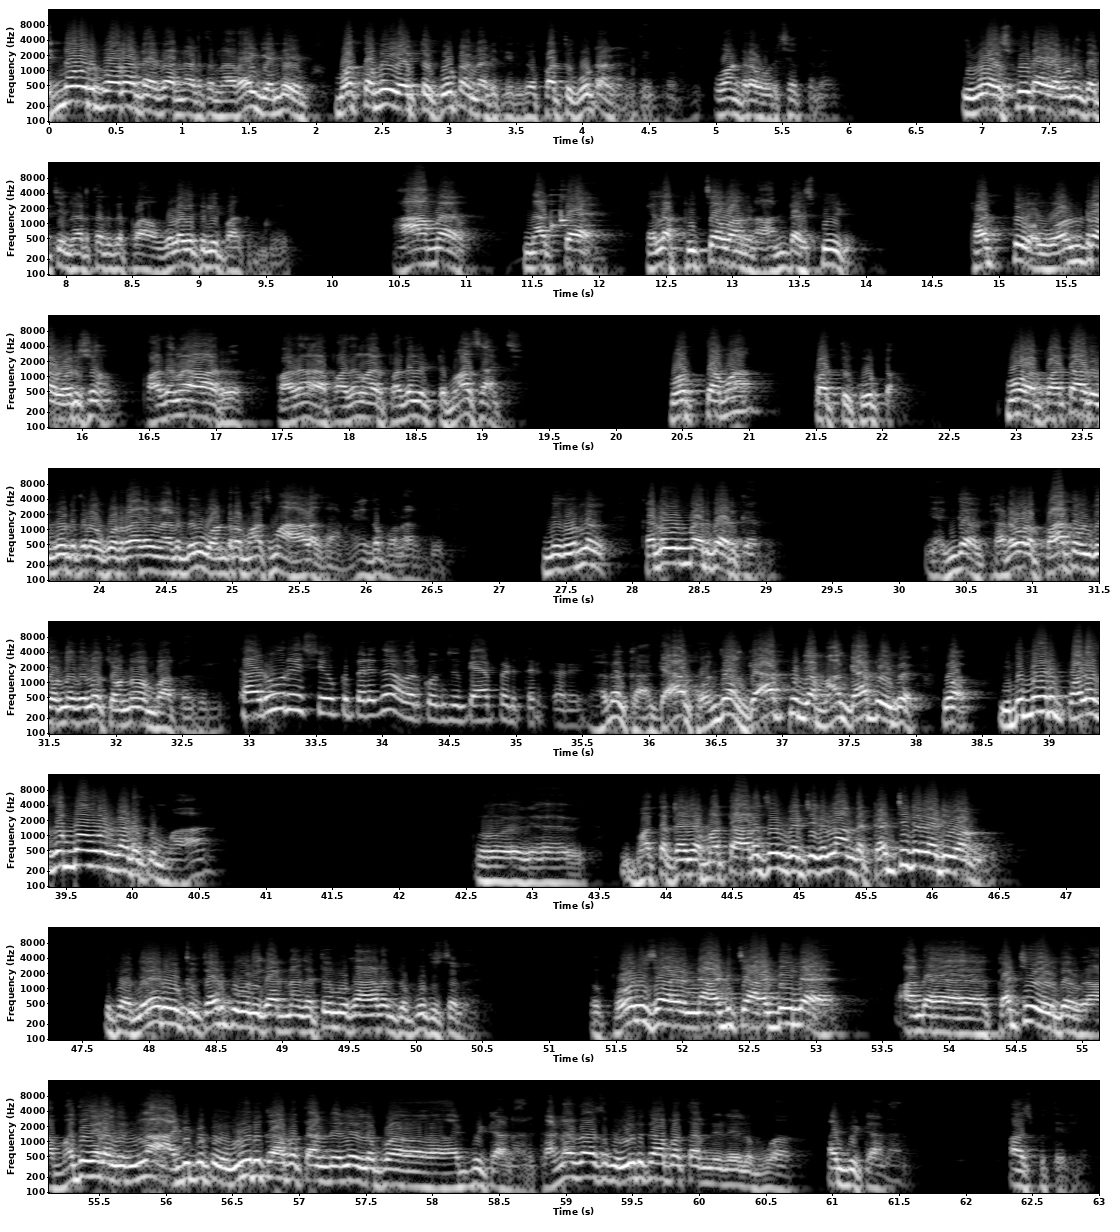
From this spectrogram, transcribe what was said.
என்ன ஒரு போராட்டம் ஏதாவது நடத்தினாரா என்ன மொத்தமே எட்டு கூட்டம் நடத்தியிருக்காரு பத்து கூட்டம் நடத்தியிருக்காரு ஒன்றரை வருஷத்தில். இவ்வளோ ஸ்பீடாக எவனும் கட்சி நடத்துறத பா உலகத்திலேயே பார்க்க முடியாது. ஆமை நத்த எல்லாம் பிச்சை வாங்கணும் அந்த ஸ்பீடு பத்து ஒன்றரை வருஷம் பதினாறு பதினா பதினாறு பதினெட்டு மாதம் ஆச்சு. மொத்தமாக பத்து கூட்டம். மோ பத்தாவது கூட்டத்தில் கூடுறாங்க நடந்து ஒன்றரை மாதமாக ஆளை காணும். எங்கே போனாருன்னு தெரியல. இன்னைக்கு உள்ள கடவுள் மாதிரி தான் இருக்காரு. எங்க? கடவுளை பார்த்தவன் சொன்னதில்ல சொன்னவன் பார்த்ததில்ல. கரூர் இஷ்யூக்கு பிறகு அவர் கொஞ்சம் கேப் எடுத்திருக்காரு. அதான் க- gap- கொஞ்சம் கேப் இல்லம்மா கேப் இது மாதிரி பல சம்பவங்கள் நடக்குமா மத்த கட்சி மத்த அரசியல் கட்சிகள்லாம் அந்த கட்சிகள் அடி வாங்கும். இப்ப நேருவுக்கு கருப்பு கொடி காட்டினாங்க திமுக ஆரம்பிச்ச புதுசுல. போலீஸார் அடிச்ச அடியில அந்த கட்சி இது மதியழகன்லாம் அடிபட்டு உயிருக்கு ஆபத்தான நிலையில அட்மிட் ஆனார். கண்ணதாசன் உயிருக்கு ஆபத்தான நிலையில அட்மிட் ஆனார். ஆஸ்பத்திரியில்.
